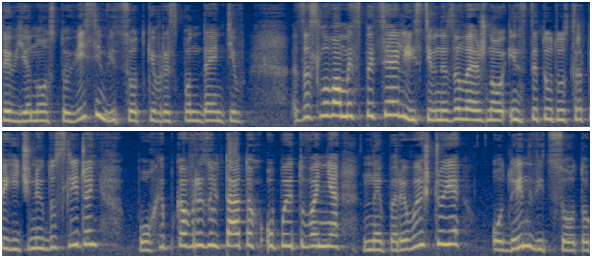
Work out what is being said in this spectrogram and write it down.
98% респондентів. За словами спеціалістів Незалежного інституту стратегічних досліджень, похибка в результатах опитування не перевищує 1%.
